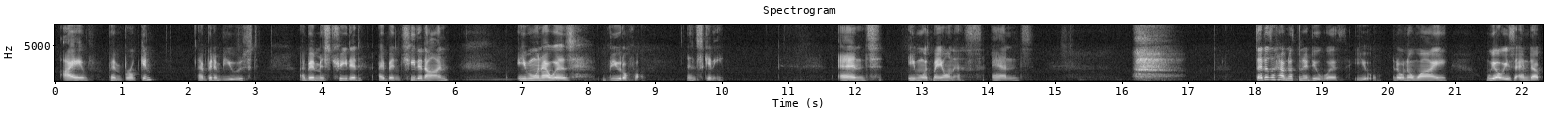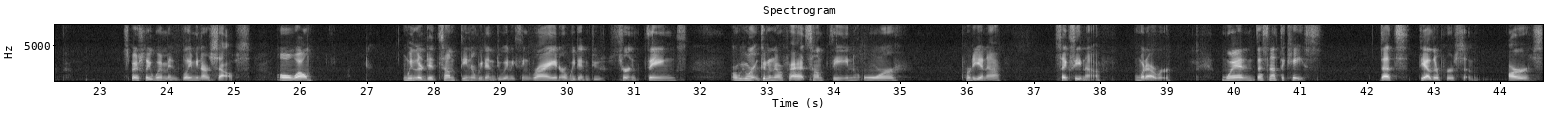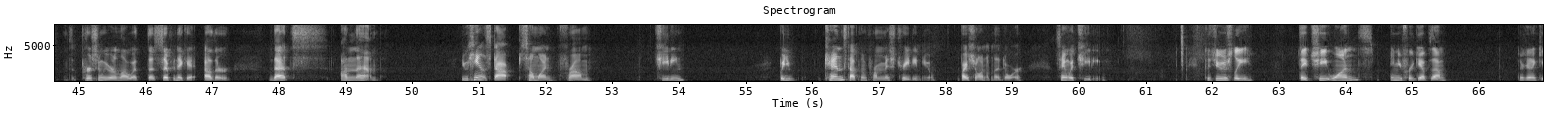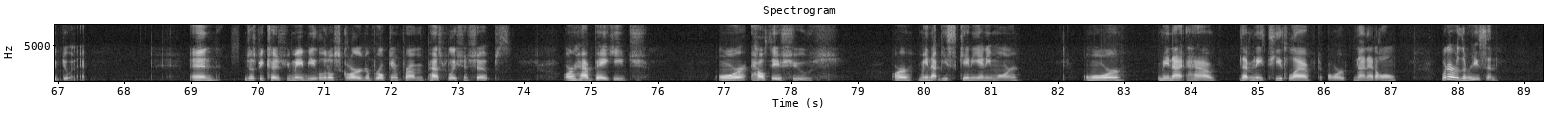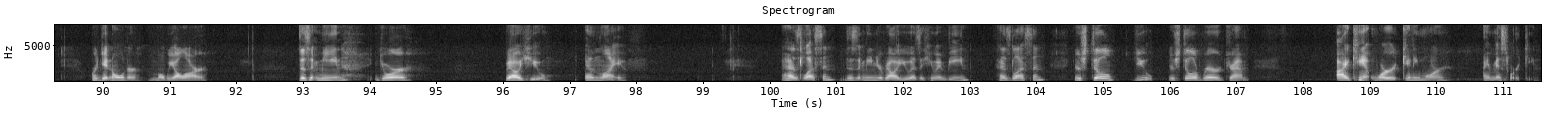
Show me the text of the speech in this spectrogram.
I've been broken, I've been abused, I've been mistreated, I've been cheated on, even when I was beautiful and skinny. And even with my illness. And that doesn't have nothing to do with you. I don't know why we always end up, especially women, blaming ourselves. Oh, well, we either did something or we didn't do anything right or we didn't do certain things or we weren't good enough at something or pretty enough, sexy enough, whatever. When that's not the case. That's the other person. Our the person we were in love with, the significant other, that's on them. You can't stop someone from cheating, but you can stop them from mistreating you by showing them the door. Same with cheating. Because usually they cheat once and you forgive them, they're going to keep doing it. And just because you may be a little scarred or broken from past relationships or have baggage or health issues or may not be skinny anymore or may not have that many teeth left or none at all whatever the reason we're getting older. Well, we all are. Doesn't mean your value in life has lessened. Doesn't mean your value as a human being has lessened. You're still you. You're still a rare gem. I can't work anymore. I miss working.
